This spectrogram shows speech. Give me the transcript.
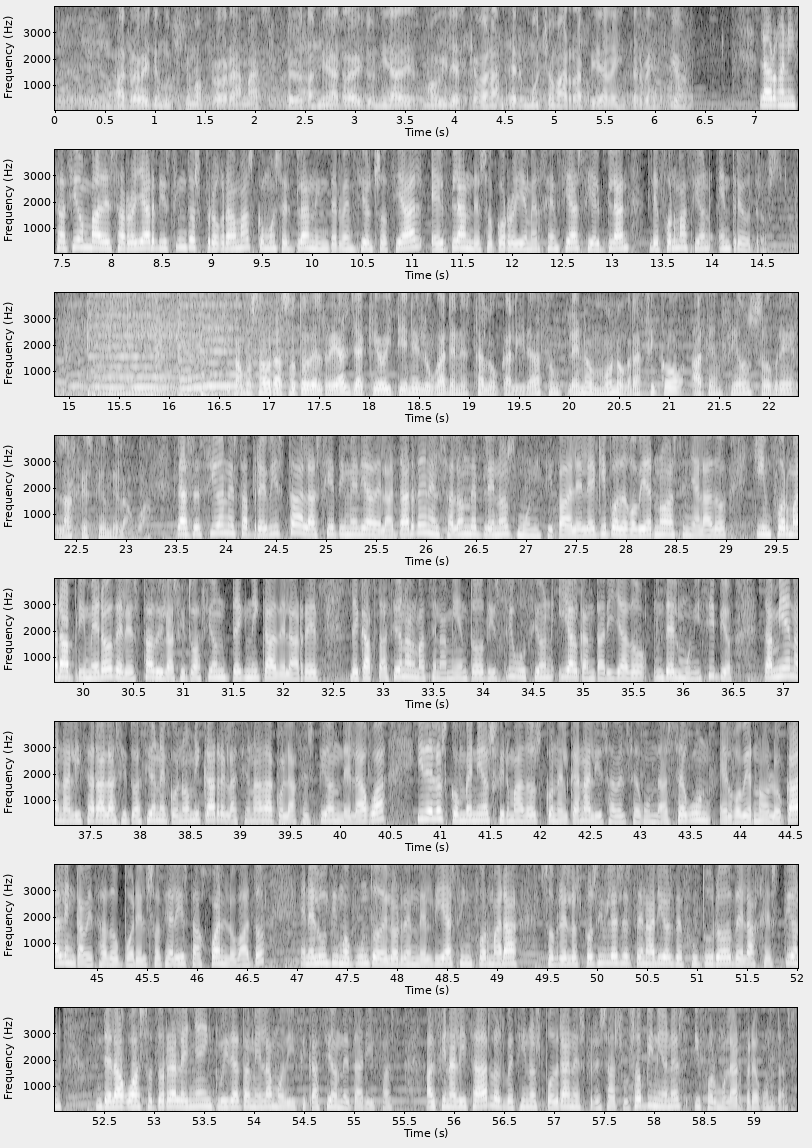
a través de muchísimos programas, pero también a través de unidades móviles que van a hacer mucho más rápida la intervención. La organización va a desarrollar distintos programas como es el Plan de Intervención Social, el Plan de Socorro y Emergencias y el Plan de Formación, entre otros. Vamos ahora a Soto del Real, ya que hoy tiene lugar en esta localidad un pleno monográfico Atención sobre la gestión del agua. La sesión está prevista a las siete y media de la tarde en el Salón de Plenos Municipal. El equipo de gobierno ha señalado que informará primero del estado y la situación técnica de la red de captación, almacenamiento, distribución y alcantarillado del municipio. También analizará la situación económica relacionada con la gestión del agua y de los convenios firmados con el canal Isabel II. Según el gobierno local, encabezado por el socialista Juan Lobato, en el último punto del orden del día se informará sobre los posibles escenarios de futuro de la gestión del agua sotorrealeña, incluida también la modificación de tarifas. Al finalizar, los vecinos podrán expresar sus opiniones y formular preguntas.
